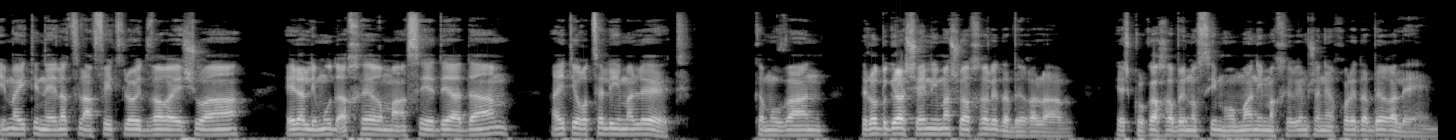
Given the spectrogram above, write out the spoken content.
אם הייתי נאלץ להפיץ לא את דבר הישועה, אלא לימוד אחר מעשה ידי אדם, הייתי רוצה להימלט. כמובן, זה לא בגלל שאין לי משהו אחר לדבר עליו. יש כל כך הרבה נושאים הומניים אחרים שאני יכול לדבר עליהם.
